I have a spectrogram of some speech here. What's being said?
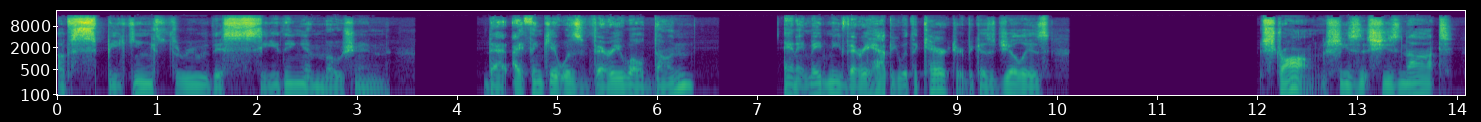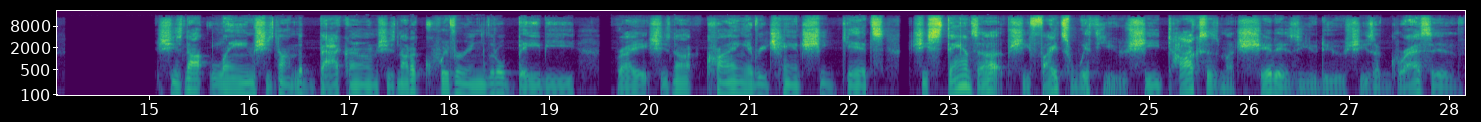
of speaking through this seething emotion that I think it was very well done. And it made me very happy with the character because Jill is strong. She's she's not she's not lame. She's not in the background. She's not a quivering little baby right? She's not crying every chance she gets. She stands up. She fights with you. She talks as much shit as you do. She's aggressive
